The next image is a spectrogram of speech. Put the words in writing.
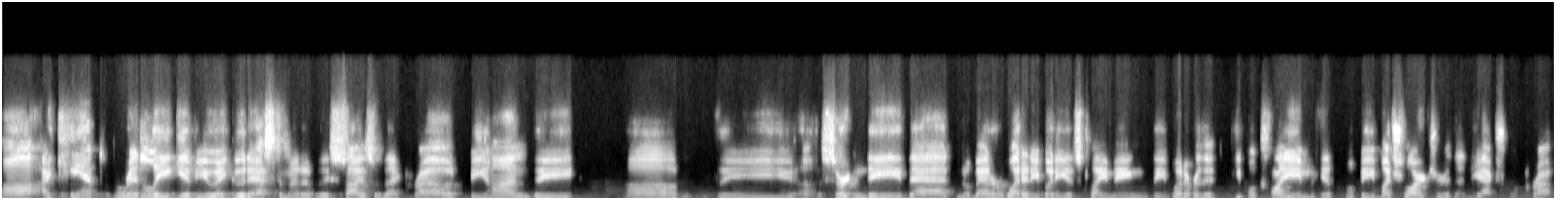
Uh, I can't readily give you a good estimate of the size of that crowd beyond the um, the uh, certainty that no matter what anybody is claiming, the whatever that people claim, it will be much larger than the actual crowd.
